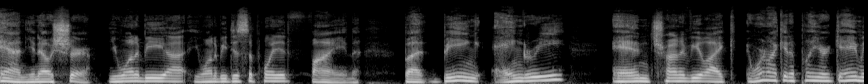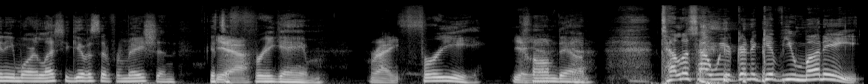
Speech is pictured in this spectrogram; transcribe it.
man you know sure you want to be uh you want to be disappointed? Fine. But being angry and trying to be like we're not going to play your game anymore unless you give us information it's Yeah. a free game. Right. free Yeah. calm yeah, down yeah. Tell us how we're going to give you money.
